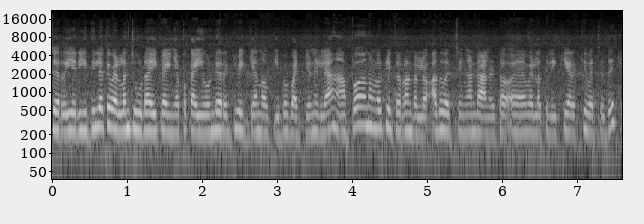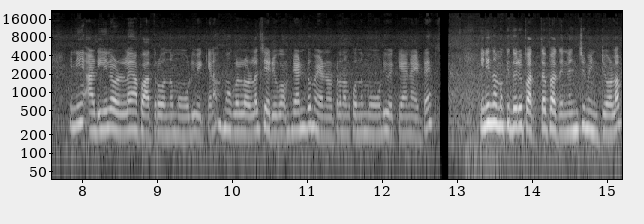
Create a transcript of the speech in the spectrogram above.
ചെറിയ രീതിയിലൊക്കെ വെള്ളം ചൂടായി കഴിഞ്ഞപ്പോൾ കൈ കൊണ്ട് ഇറക്കി വെക്കാൻ നോക്കി. ഇപ്പോൾ പറ്റണില്ല. അപ്പോൾ നമ്മൾ ക്ലിക്കറുണ്ടല്ലോ അത് വെച്ചെങ്ങാണ്ടാണ് കേട്ടോ വെള്ളത്തിലേക്ക് ഇറക്കി വെച്ചത്. ഇനി അടിയിലുള്ള ആ പാത്രം ഒന്ന് മൂടി വെക്കണം. മുകളിലുള്ള ചെരുവം രണ്ടും വേണം കേട്ടോ നമുക്കൊന്ന് മൂടി വെക്കാനായിട്ട്. ഇനി നമുക്കിതൊരു പത്ത് പതിനഞ്ച് മിനിറ്റോളം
